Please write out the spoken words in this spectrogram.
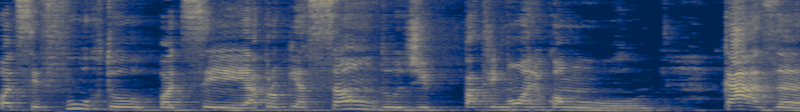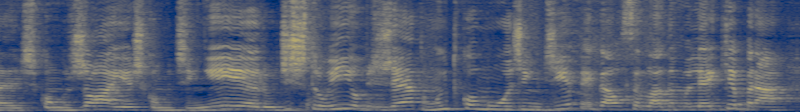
Pode ser furto, pode ser apropriação do, de patrimônio como casas, como joias, como dinheiro, destruir objeto, muito comum hoje em dia pegar o celular da mulher e quebrar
